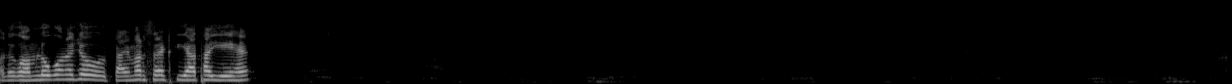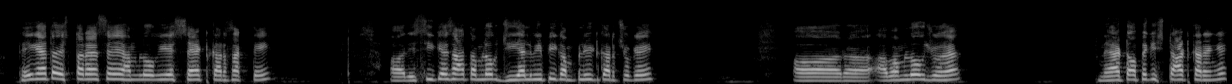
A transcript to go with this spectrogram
और देखो, हम लोगों ने जो टाइमर सेट किया था, ये है। ठीक है तो इस तरह से हम लोग ये सेट कर सकते और इसी के साथ हम लोग जीएलवीपी कंप्लीट कर चुके और, अब हम लोग जो है, नया टॉपिक स्टार्ट करेंगे।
